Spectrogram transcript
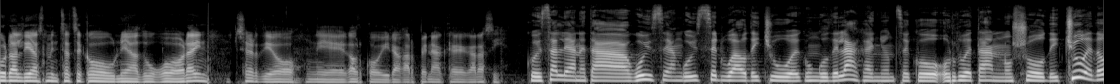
Eguraldiaz mintzatzeko unea dugu orain, zer dio e, gaurko iragarpenak e, garazi? Goizaldean eta goizean goizerua odeitzu egongo dela gainontzeko orduetan oso deitzu edo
